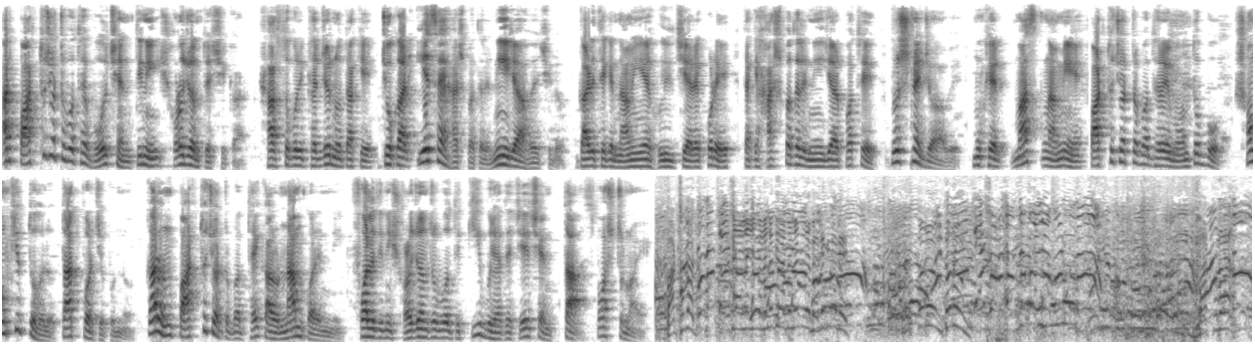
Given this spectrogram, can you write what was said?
আর পার্থ চট্টোপাধ্যায় বলছেন তিনি ষড়যন্ত্রের শিকার। স্বাস্থ্য পরীক্ষার জন্য তাকে জোকার ইএসআই হাসপাতালে নিয়ে যাওয়া হয়েছিল। গাড়ি থেকে নামিয়ে হুইল চেয়ারে করে তাকে হাসপাতালে নিয়ে যাওয়ার পথে প্রশ্নের জবাবে মুখের মাস্ক নামিয়ে পার্থ চট্টোপাধ্যায়ের এই মন্তব্য সংক্ষিপ্ত হলো তাৎপর্যপূর্ণ। কারণ পার্থ চট্টোপাধ্যায় কারোর নাম করেননি। ফলে তিনি ষড়যন্ত্র বলতে কি বোঝাতে চেয়েছেন তা স্পষ্ট নয়।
